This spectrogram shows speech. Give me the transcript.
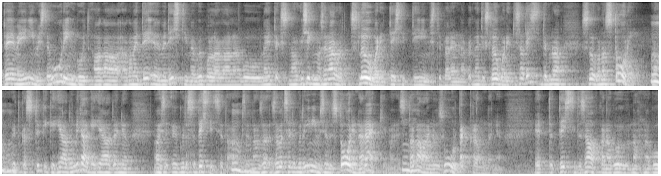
teeme inimeste uuringuid, aga, aga me me testime võib-olla ka nagu näiteks no isegi ma saan aru, et slogan'it testiti inimeste peal enne, aga näiteks slogan'it ei saa testida, kuna slogan on story. noh mm -hmm., et kas tükike head või midagi head, on ju. noh, kuidas sa testid seda mm, -hmm. no sa, sa pead selle inimesele story'na rääkima, on ju, seal taga on ju suur background on ju et, et testida saab ka nagu noh, nagu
